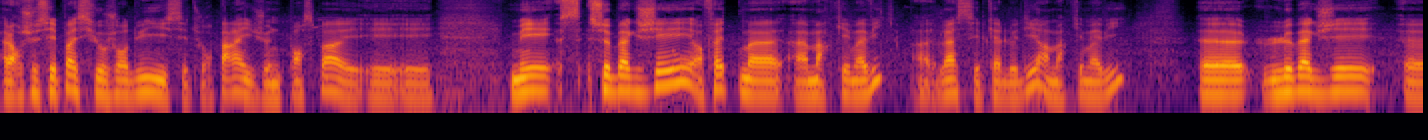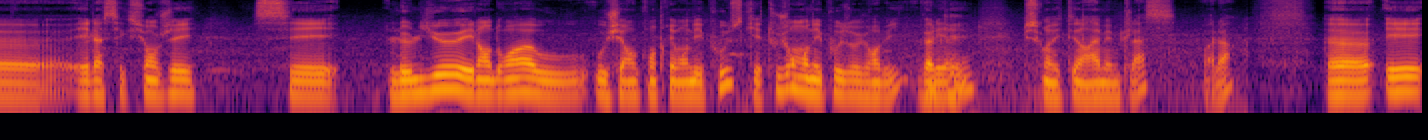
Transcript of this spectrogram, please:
Alors je ne sais pas si aujourd'hui c'est toujours pareil, je ne pense pas. Et, et- et- Mais ce bac G, en fait, a marqué ma vie. Ah, Là, c'est le cas de le dire, a marqué ma vie. Euh, le bac G euh, et la section G, c'est le lieu et l'endroit où, où j'ai rencontré mon épouse, qui est toujours mon épouse aujourd'hui, Valérie, puisqu'on était dans la même classe. Voilà. Euh, et,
